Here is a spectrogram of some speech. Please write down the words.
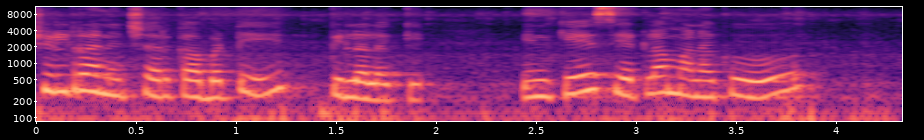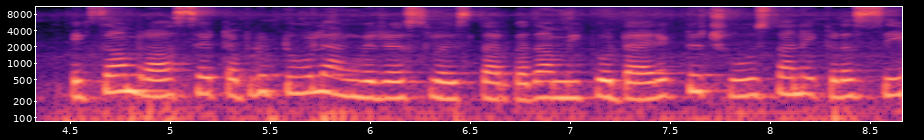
చిల్డ్రన్ ఇచ్చారు కాబట్టి పిల్లలకి. ఇన్ కేస్ ఎట్లా మనకు ఎగ్జామ్ రాసేటప్పుడు టూ లాంగ్వేజెస్లో ఇస్తారు కదా మీకు డైరెక్ట్ చూస్తానే. ఇక్కడ సి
